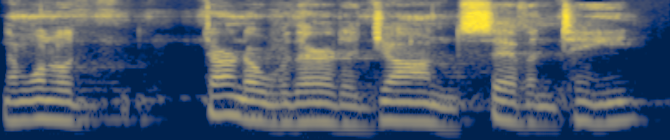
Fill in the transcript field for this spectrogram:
And I want to turn over there to John 17.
